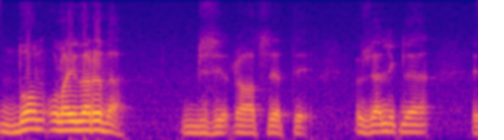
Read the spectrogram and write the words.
don olayları da bizi rahatsız etti. Özellikle e,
